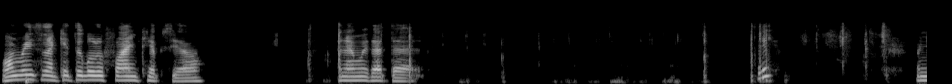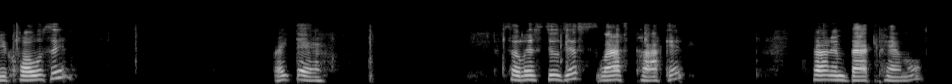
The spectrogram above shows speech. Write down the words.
One reason I get the little fine tips, y'all. And then we got that. See? When you close it, right there. So let's do this last pocket, front and back panels.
